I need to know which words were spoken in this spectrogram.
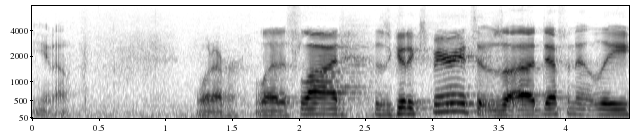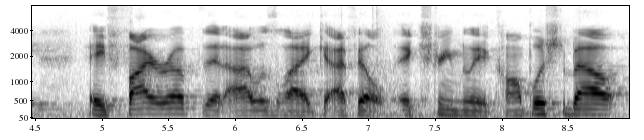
you know, whatever, let it slide. It was a good experience. It was uh, definitely a fire up that I was like, I felt extremely accomplished about.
